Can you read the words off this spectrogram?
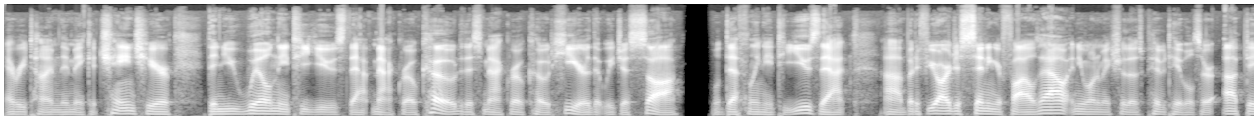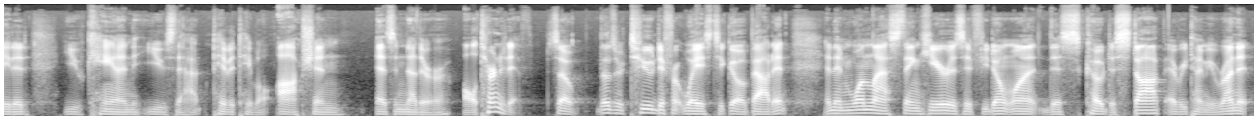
every time they make a change here, then you will need to use that macro code, this macro code here that we just saw we'll definitely need to use that. Uh, but if you are just sending your files out and you want to make sure those pivot tables are updated, you can use that pivot table option as another alternative. So those are two different ways to go about it. And then one last thing here is if you don't want this code to stop every time you run it,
